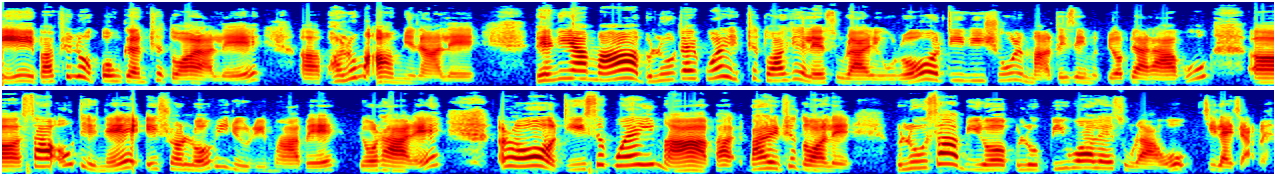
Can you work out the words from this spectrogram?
နေဘာဖြစ်လို့ပုံကံဖြစ်သွားတာလဲအာဘာလို့မအောင်မြင်တာလဲဘယ်နေရာမှာဘလို့တိုက်ပွဲတွေဖြစ်သွားခဲ့လဲဆိုတာတွေကိုတော့ TV show တွေမှာအသေးစိတ်မပြောပြထားဘူးအာစာအုပ်တွေနဲ့ extra law video တွေမှာပဲပြောထားတယ်အဲ့တော့ဒီစစ်ပွဲကြီးမှာဘာဘာတွေဖြစ်သွားလဲဘလို့စပြီးတော့ဘလို့ပြီးွားလဲဆိုတာကိုကြည့်လိုက်ကြမယ်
